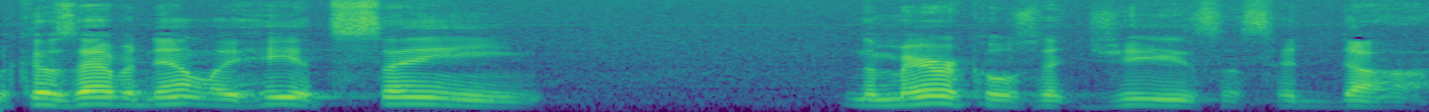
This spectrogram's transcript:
Because evidently he had seen the miracles that Jesus had done.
